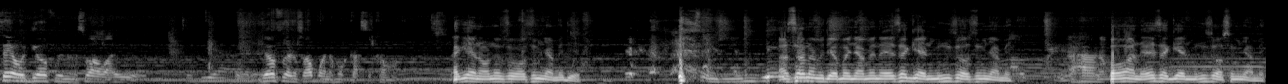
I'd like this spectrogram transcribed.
sɛ o girlfriend nso aware yi o girlfriend nso abɔ ne ho kase kama. Again ɔno nso ɔsom nyame deɛ. Asa na mede ama nyame na ɛsɛ girl mehu sɛ ɔsom nyame. Ɛsɛ girl mehu sɛ ɔsom nyame.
